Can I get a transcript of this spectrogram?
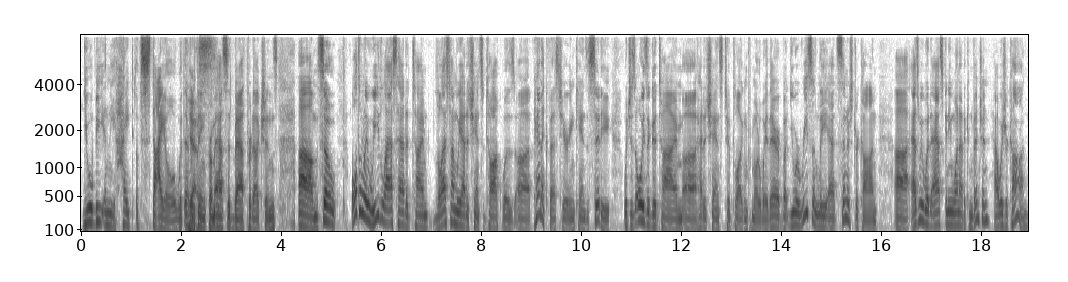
you will be in the height of style with everything Yes. from Acid Bath Productions. Um, so ultimately, we last had a time. The last time we had a chance to talk was uh, Panic Fest here in Kansas City, which is always a good time. Uh, had a chance to plug and promote away there. But you were recently at SinisterCon. Uh, as we would ask anyone at a convention, how was your con?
